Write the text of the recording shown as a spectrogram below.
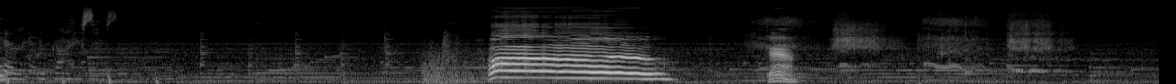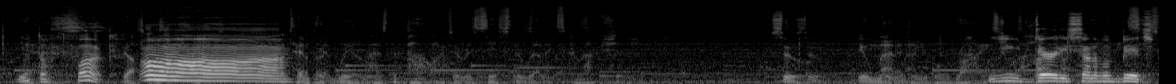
field, Oh! Damn. What the fuck? Aww. Tempered will has the power to resist the relic's corruption. Soon, humanity will rise. You dirty son of a bitch.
